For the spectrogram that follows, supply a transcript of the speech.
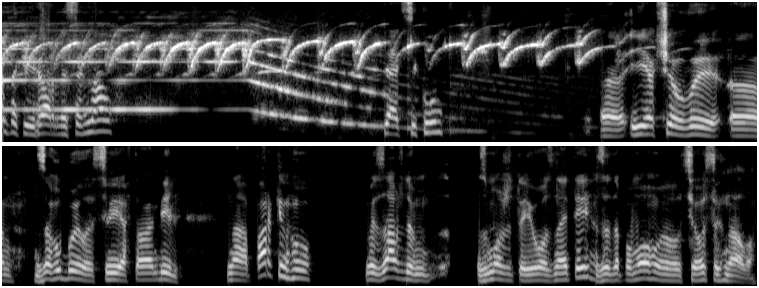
Ось такий гарний сигнал. 5 секунд. Е, І якщо ви е, загубили свій автомобіль на паркінгу, ви завжди зможете його знайти за допомогою цього сигналу.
